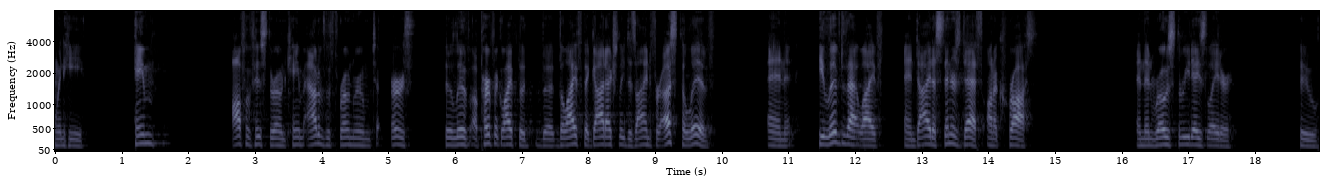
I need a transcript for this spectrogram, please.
when He came off of His throne, came out of the throne room to earth to live a perfect life, the, the, the life that God actually designed for us to live. And He lived that life and died a sinner's death on a cross and then rose three days later to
